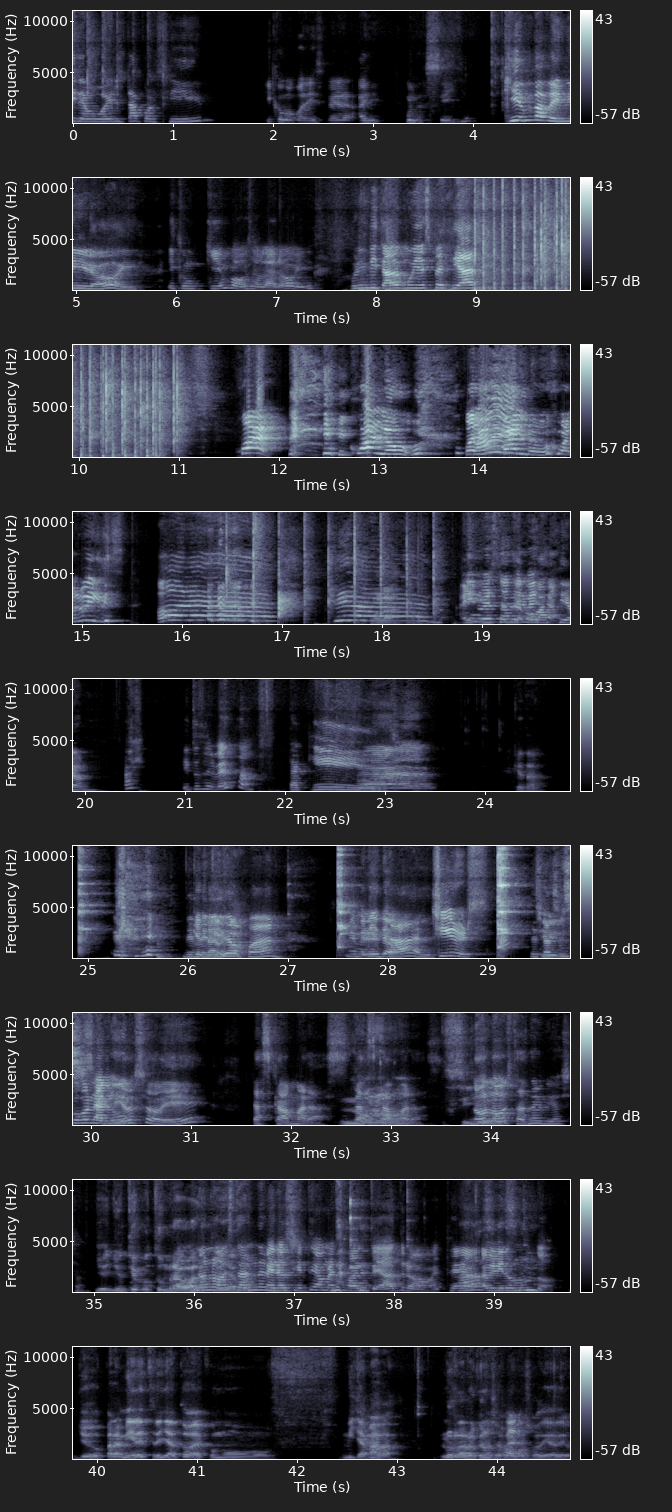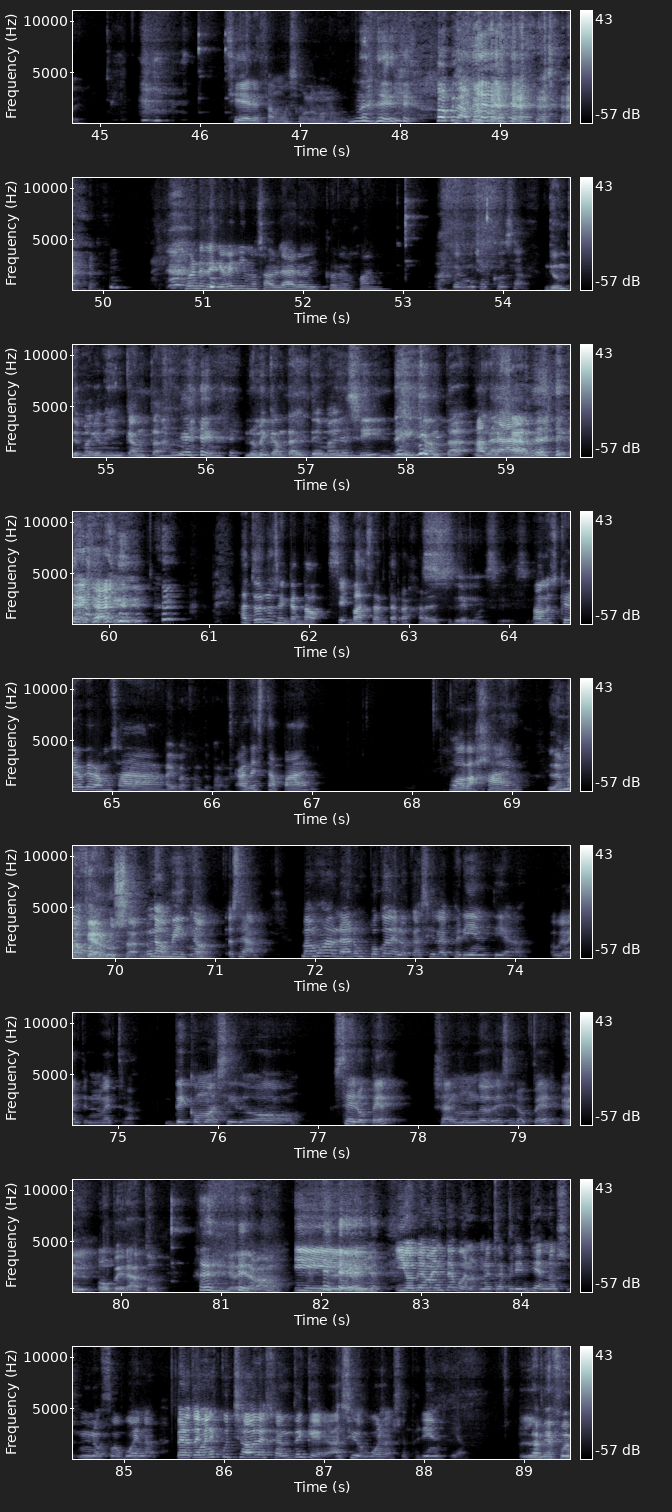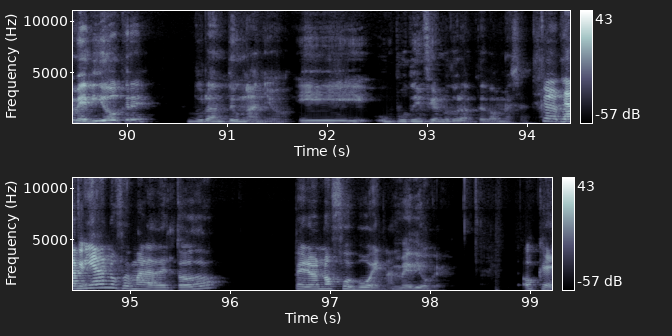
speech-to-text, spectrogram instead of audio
aquí de vuelta por fin. Y como podéis ver, hay una silla. ¿Quién va a venir hoy? ¿Y con quién vamos a hablar hoy? Un invitado muy especial. ¡Juan! ¡Juanlo! ¡Juan, Juanlo! ¡Juan Luis! ¡Hola! ¡Bien! Hola. Ay, Y nuestra cerveza. ovación. ¿Y tu cerveza? Está aquí. Ah, ¿Qué tal? Bienvenido, tal? Juan. bienvenido. ¿Qué tal? Cheers. Estás un poco Salud. nervioso, ¿eh? Las cámaras. No, las no. cámaras. Si no, yo, no, estás nervioso. yo, yo estoy acostumbrado al No, no, estás nervioso. Pero si este hombre estaba en teatro, este Ah, ha sí, vivido el sí. mundo. Yo, para mí el estrellato es como mi llamada. Lo raro es que no sea Claro. famoso a día de hoy. Sí, eres famoso. Hola, mamá. bueno, ¿de qué venimos a hablar hoy con el Juan? Pues muchas cosas. de un tema que me encanta. No me encanta el tema en sí, me encanta rajar del tema. porque- A todos nos ha encantado Sí. bastante rajar de este Sí, tema. sí, sí. Vamos, creo que vamos a, Hay bastante para rajar. a destapar o a bajar. La No, mafia rusa. ¿no? Un No, mito. no. O sea, vamos a hablar un poco de lo que ha sido la experiencia, obviamente nuestra, de cómo ha sido ser au pair, o sea, el mundo de ser au pair. El operato, que le llamamos. Y, y obviamente, bueno, nuestra experiencia no, no fue buena, pero también he escuchado de gente que ha sido buena su experiencia. La mía fue mediocre durante un año y un puto infierno durante dos meses. Claro, La mía no fue mala del todo, pero no fue buena. Mediocre. Ok,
